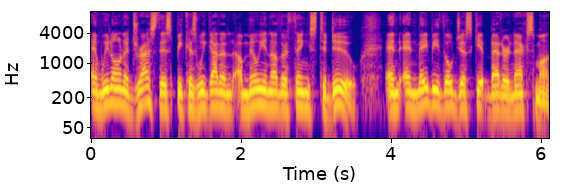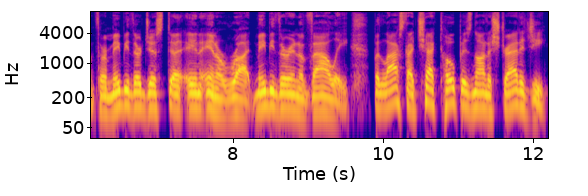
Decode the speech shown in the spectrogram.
And we don't address this because we got a, a, million other things to do. And and maybe they'll just get better next month or maybe they're just uh, in in a rut. Maybe they're in a valley. But last I checked, hope is not a strategy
